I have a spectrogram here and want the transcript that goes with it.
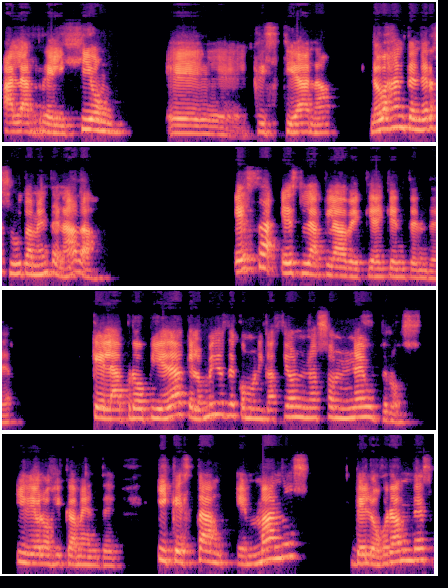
a la religión eh, cristiana, no vas a entender absolutamente nada. Esa es la clave que hay que entender. Que la propiedad, que los medios de comunicación no son neutros ideológicamente y que están en manos de los grandes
